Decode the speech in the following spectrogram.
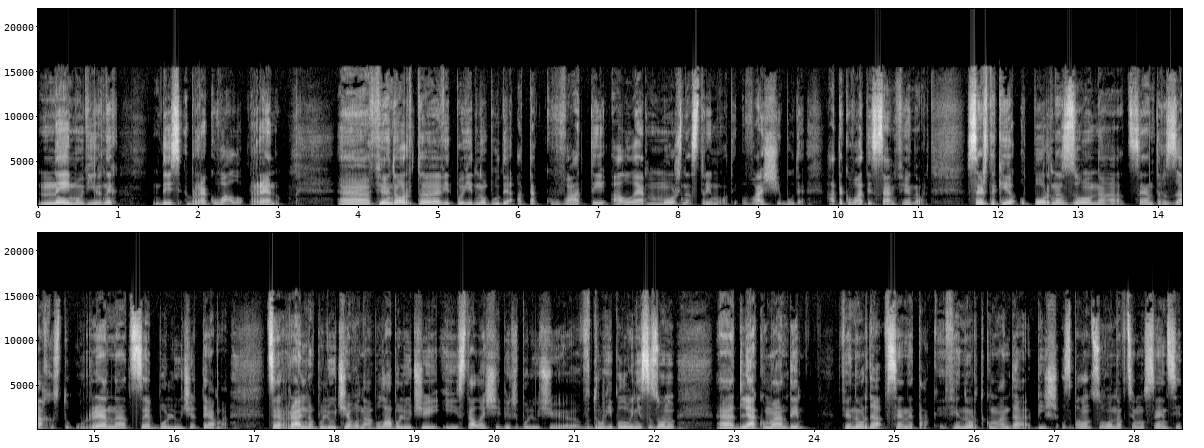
неймовірних десь бракувало Рену. Е, Фіонорд, е, відповідно, буде атакувати, але можна стримувати. Важче буде атакувати сам Фіонорд. Все ж таки, опорна зона, центр захисту Урена це болюча тема. Це реально болюча. Вона була болючою і стала ще більш болючою в другій половині сезону е, для команди. Фінорда все не так. Фінорд команда більш збалансована в цьому сенсі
